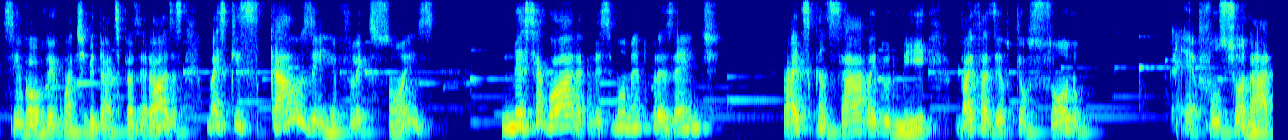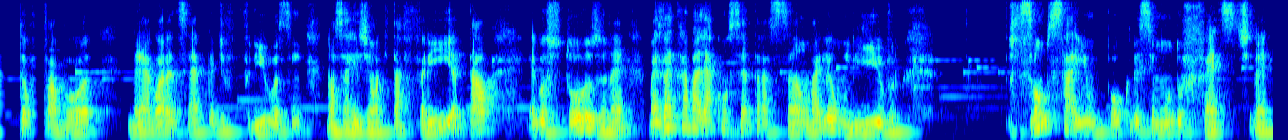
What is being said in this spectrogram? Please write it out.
se envolver com atividades prazerosas, mas que causem reflexões nesse agora, nesse momento presente. Vai descansar, vai dormir, vai fazer o teu sono é, funcionar a teu favor, né? Agora nessa época de frio, assim, nossa região aqui tá fria, tal, é gostoso, né? Mas vai trabalhar concentração, vai ler um livro. Vamos sair um pouco desse mundo fast, né?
